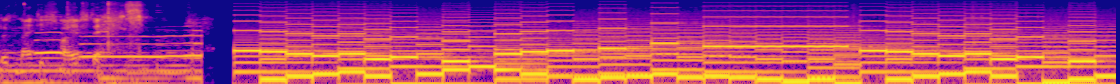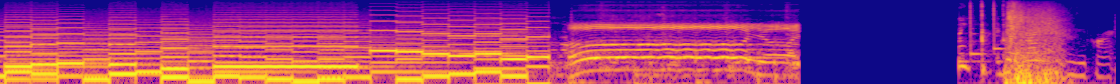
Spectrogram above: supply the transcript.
There's 95 things. I just tried the easy part.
